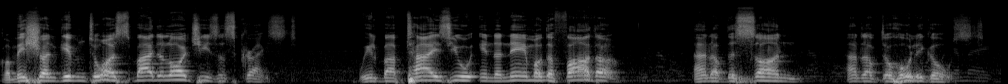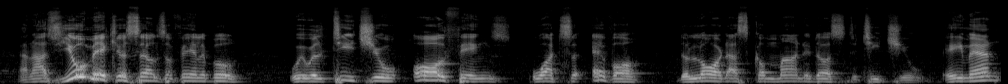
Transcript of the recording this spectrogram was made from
commission given to us by the Lord Jesus Christ, we'll baptize you in the name of the Father and of the Son and of the Holy Ghost. And as you make yourselves available, we will teach you all things whatsoever the Lord has commanded us to teach you. Amen. Amen.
